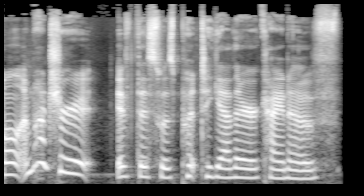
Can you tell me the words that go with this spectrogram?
Well, I'm not sure if this was put together kind of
